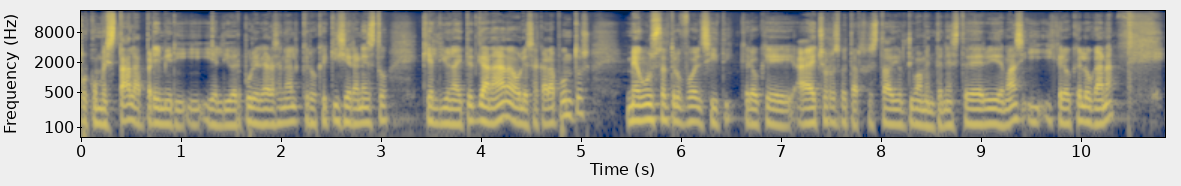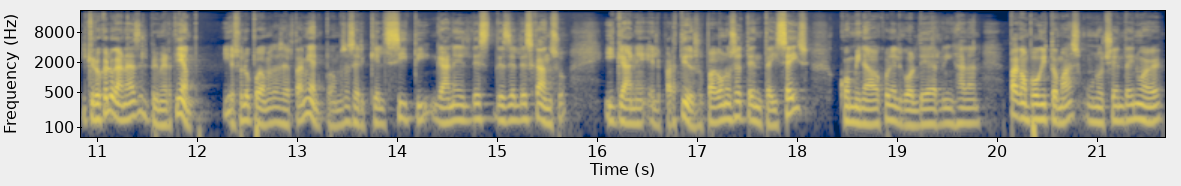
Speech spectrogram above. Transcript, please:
por cómo está la Premier y, el Liverpool y el Arsenal, creo que quisieran esto, que el United ganara o le sacara puntos. Me gusta el triunfo del City, creo que ha hecho respetar su estadio últimamente en este derby y demás, y, creo que lo gana. Y creo que lo gana desde el primer tiempo. Y eso lo podemos hacer también. Podemos hacer que el City gane desde el descanso y gane el partido. Eso paga 1.76 combinado con el gol de Erling Haaland, paga un poquito más, 1.89,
